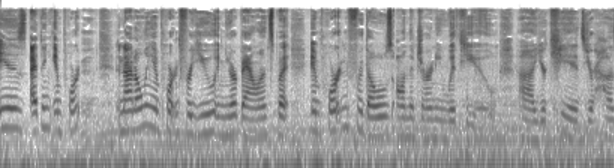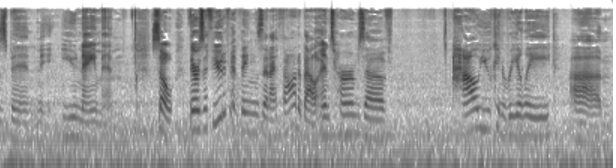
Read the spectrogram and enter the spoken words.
is, I think, important. Not only important for you and your balance, but important for those on the journey with you uh, your kids, your husband, you name him. So, there's a few different things that I thought about in terms of how you can really. Um,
